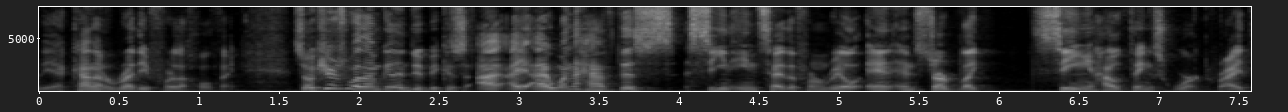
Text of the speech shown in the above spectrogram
yeah, kind of ready for the whole thing. So here's what I'm to do because I, I, I want to have this scene inside of Unreal and, and start like seeing how things work, right?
